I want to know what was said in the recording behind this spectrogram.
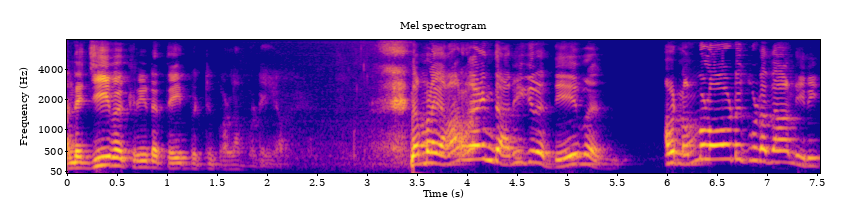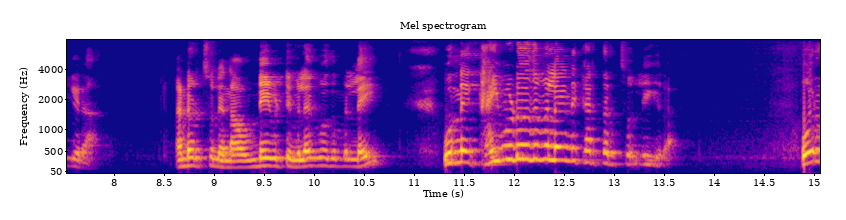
அந்த ஜீவ கிரீடத்தை பெற்றுக்கொள்ள முடியும். நம்மளை ஆராய்ந்து அறிகிற தேவன் அவர் நம்மளோடு கூட தான் இருக்கிறார். ஆண்டவர் சொல்ல நான் உன்னை விட்டு விலகுவதும் இல்லை உன்னை கைவிடுவதும் இல்லை என்று கர்த்தர் சொல்லுகிறார். ஒரு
